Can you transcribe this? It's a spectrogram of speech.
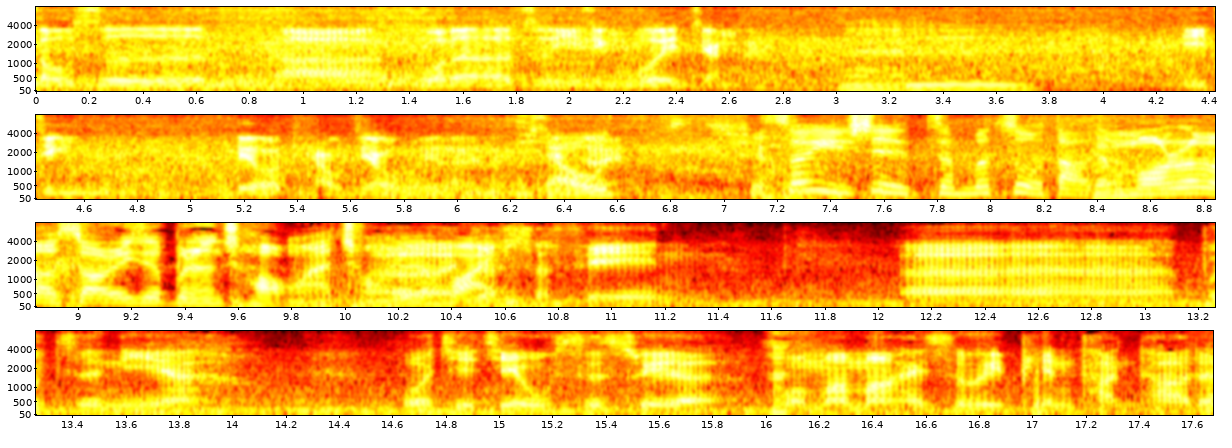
都是呃，我的儿子已经不会这样了，嗯，已经被我调教回来了。调所以是怎么做到 The 的？moral of story 就不能宠啊，宠越坏呃，不止你啊，我姐姐五十岁了，我妈妈还是会偏袒她的，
